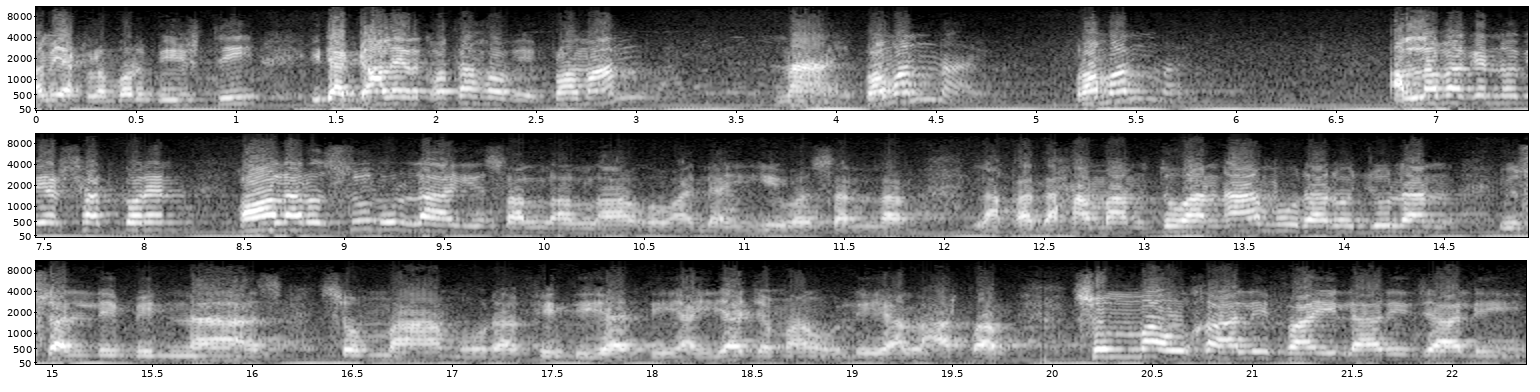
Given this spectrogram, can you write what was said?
আমি এক নম্বর বৃষ্টি এটা গালের কথা হবে। প্রমাণ নাই প্রমাণ নাই প্রমাণ নাই। আল্লাহ বাগের নবী এরশাদ করেন। قال رسول الله صلى الله عليه وسلم لقد حممت ان امر رجلا يصلي بالناس ثم امر فديتي ان يجمع لي الحطب ثم اخالف الى رجال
